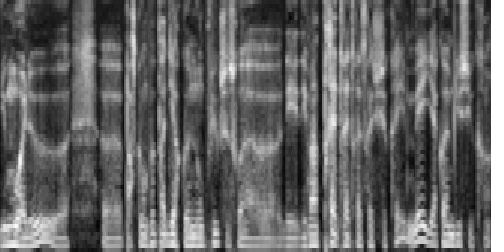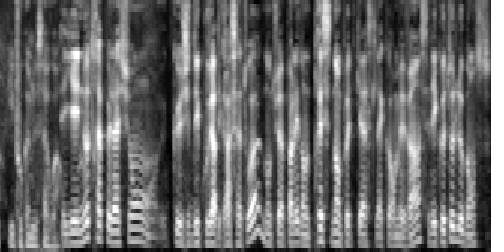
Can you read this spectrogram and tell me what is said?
du moelleux, parce qu'on peut pas dire que non plus que ce soit des, des, vins très très très très sucrés, mais il y a quand même du sucre. Hein. Il faut quand même le savoir. il y a une autre appellation que j'ai découverte grâce à toi, dont tu as parlé dans le précédent podcast, l'accord mes vins, c'est les coteaux de Lobance.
